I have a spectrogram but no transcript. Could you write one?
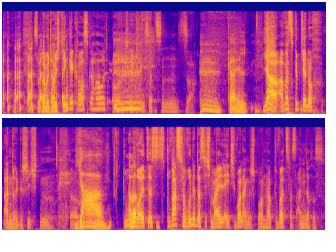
So, damit habe ich den Gag rausgehaut und Häkchen setzen. So. Geil. Ja, aber es gibt ja noch andere Geschichten. Ähm, ja. Du wolltest, du warst verwundert, dass ich Mile 81 angesprochen habe. Du wolltest was anderes.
